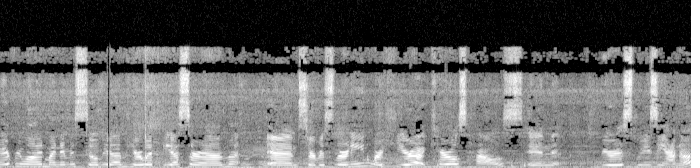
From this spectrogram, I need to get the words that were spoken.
Hey everyone, my name is Sylvia. I'm here with ESRM and Service Learning. We're here at Carol's house in Buras, Louisiana.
